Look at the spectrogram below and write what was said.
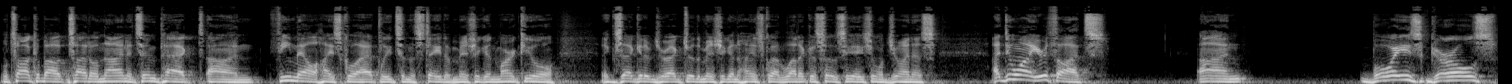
We'll talk about Title IX, its impact on female high school athletes in the state of Michigan. Mark Uyl, Executive Director of the Michigan High School Athletic Association, will join us. I do want your thoughts on boys, girls,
